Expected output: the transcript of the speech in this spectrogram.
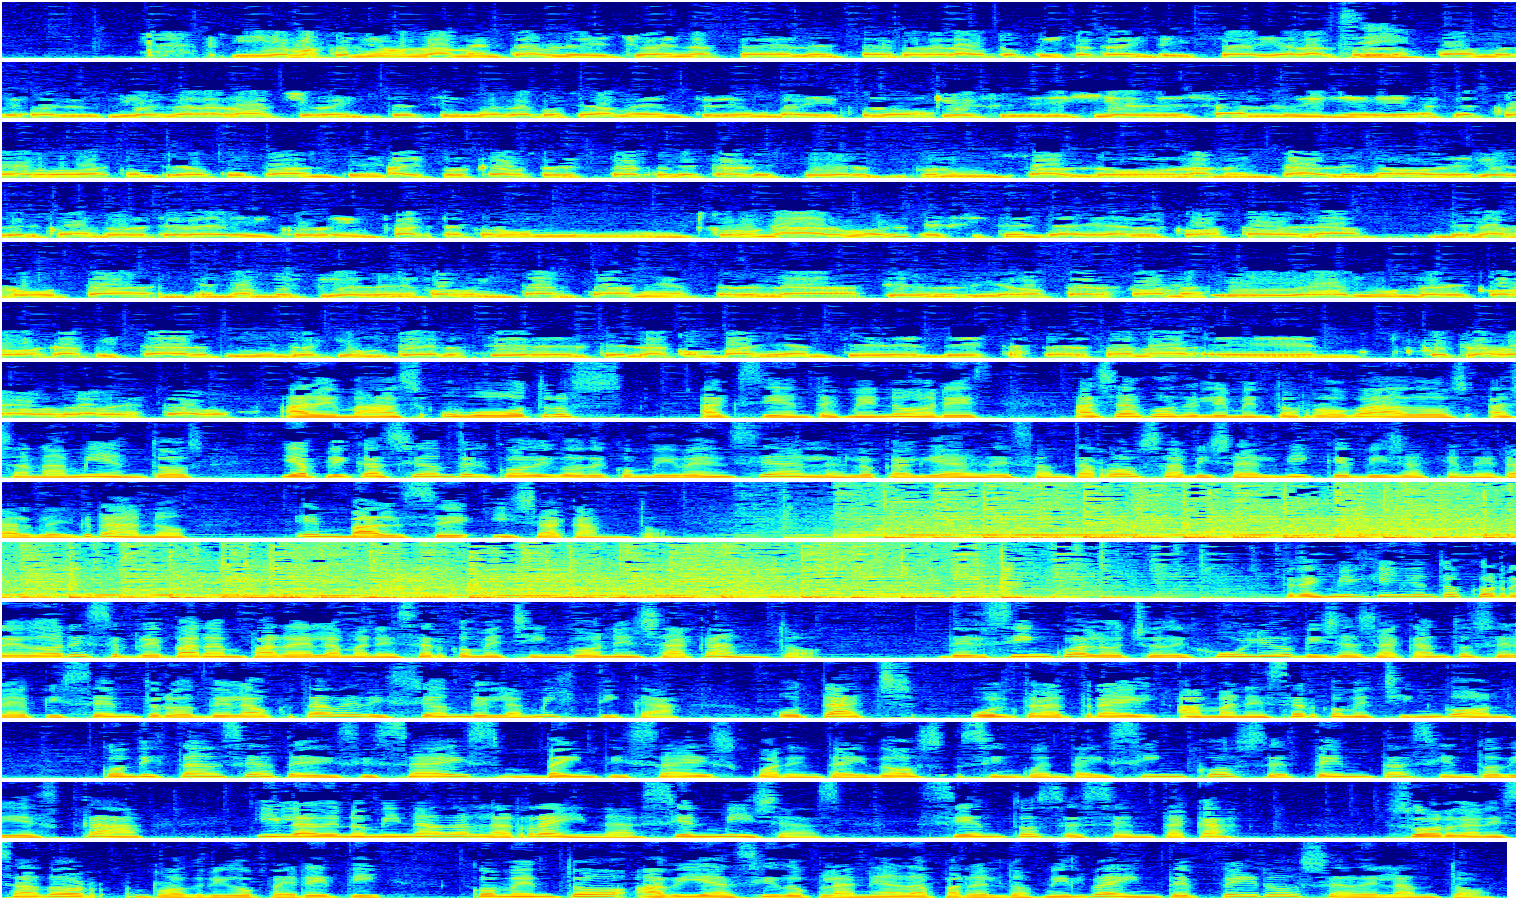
Y hemos tenido un lamentable hecho en, en el sector de la autopista 36, a la altura de los Cóndores, el viernes de la noche, 23.50 aproximadamente, de un vehículo que se dirigía de San Luis eh, hacia Córdoba con tres ocupantes. Hay por causa que se tratan de establecer, con un saldo lamentable, ¿no? De pierde el control de este vehículo, impacta con un con un árbol existente ahí al costado de la de la ruta, en donde pierden de forma instantánea, pero la, pierden el día dos personas, y oriunda de Córdoba capital, mientras que un tercer, el el acompañante de, estas personas eh, fue trasladado en grave estado. Además, hubo otros accidentes menores, hallazgos de elementos robados, allanamientos y aplicación del Código de Convivencia en las localidades de Santa Rosa, Villa El Dique, Villa General Belgrano, Embalse y Yacanto. ...3.500 corredores se preparan para el amanecer come chingón en Yacanto. Del 5 al 8 de julio, Villa Yacanto será epicentro de la octava edición de La Mística, UTACH, Ultra Trail Amanecer Come Chingón, con distancias de 16, 26, 42, 55, 70, 110K y la denominada La Reina, 100 millas, 160K. Su organizador, Rodrigo Peretti, comentó había sido planeada para el 2020, pero se adelantó.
